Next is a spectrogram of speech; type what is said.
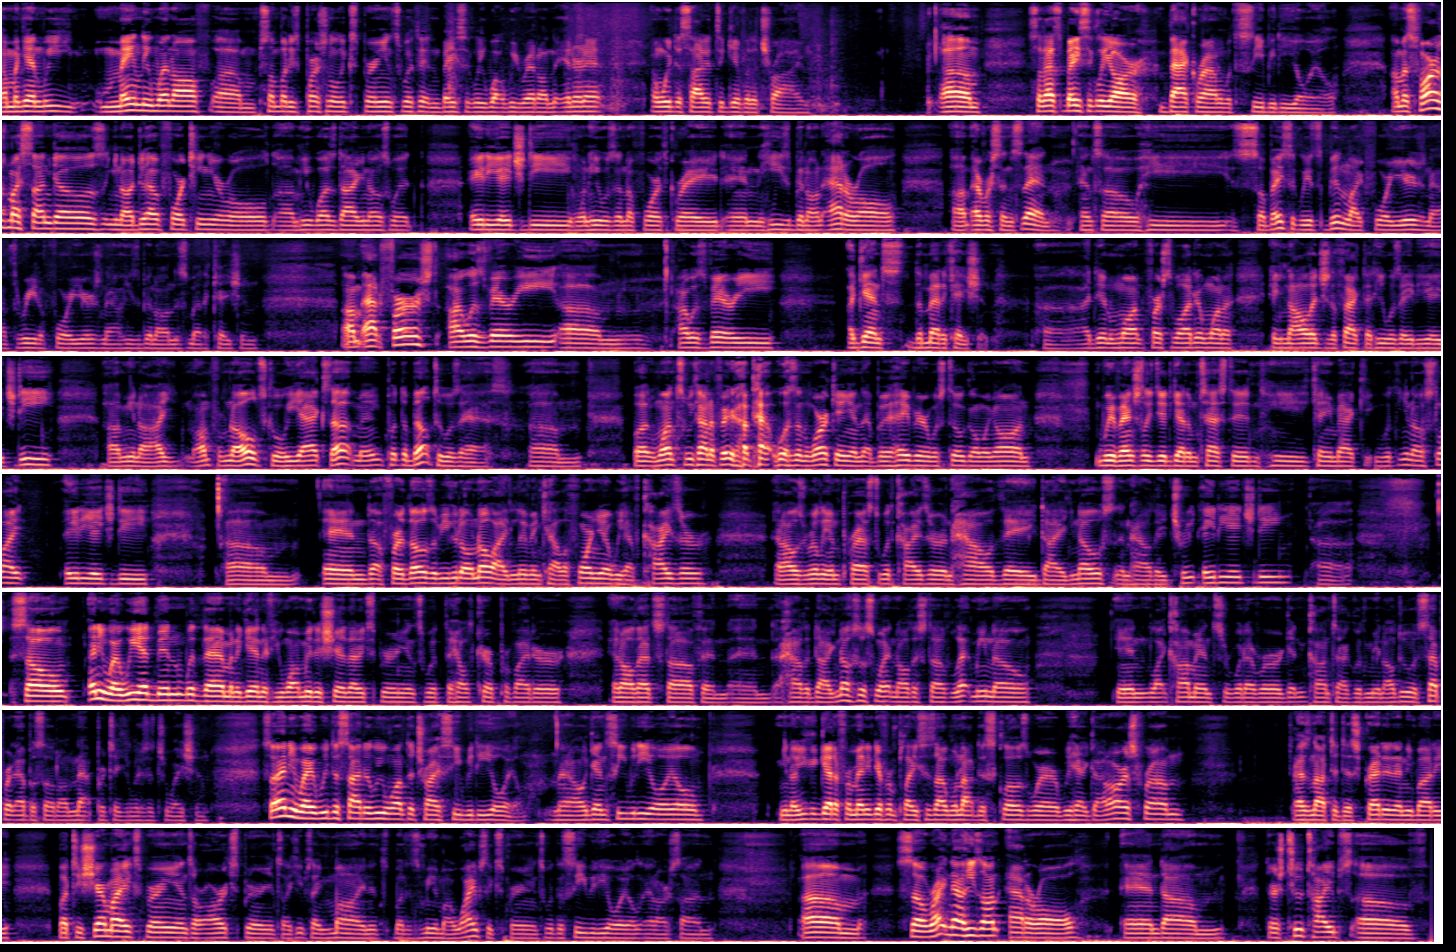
Um, again, we mainly went off um, somebody's personal experience with it and basically what we read on the internet, and we decided to give it a try. Um, so that's basically our background with CBD oil. Um, as far as my son goes, you know, I do have a 14 year old. Um, he was diagnosed with ADHD when he was in the fourth grade, and he's been on Adderall um, ever since then. And so he, so basically, it's been like four years now, three to four years now. He's been on this medication. Um, at first, I was very, um, I was very against the medication. Uh, I didn't want, first of all, I didn't want to acknowledge the fact that he was ADHD. Um, you know, I I'm from the old school. He acts up, man. He put the belt to his ass. Um, but once we kind of figured out that wasn't working and that behavior was still going on, we eventually did get him tested. He came back with you know slight ADHD. Um, and uh, for those of you who don't know, I live in California. We have Kaiser and I was really impressed with Kaiser and how they diagnose and how they treat ADHD. Uh, so anyway, we had been with them, and again, if you want me to share that experience with the healthcare provider and all that stuff, and and how the diagnosis went and all this stuff, let me know in like comments or whatever, get in contact with me, and I'll do a separate episode on that particular situation. So anyway, we decided we want to try CBD oil. Now again, CBD oil you know, you could get it from many different places. I will not disclose where we had got ours from, as not to discredit anybody, but to share my experience or our experience. I keep saying mine, it's but it's me and my wife's experience with the CBD oil and our son. Um, so right now he's on Adderall, and um, there's two types of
